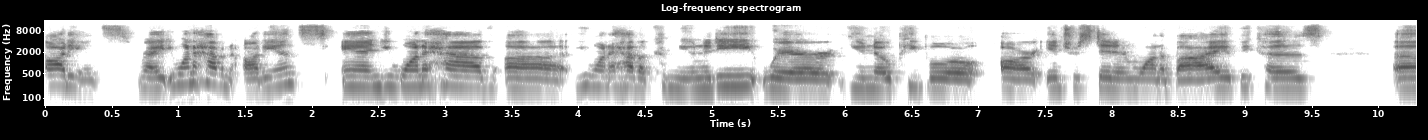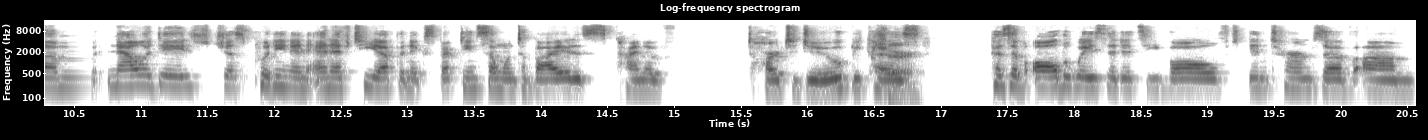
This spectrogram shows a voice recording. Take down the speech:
audience right? You want to have an audience and you want to have uh you want to have a community where you know people are interested and want to buy because um nowadays just putting an nft up and expecting someone to buy it is kind of hard to do because sure. because of all the ways that it's evolved in terms of um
